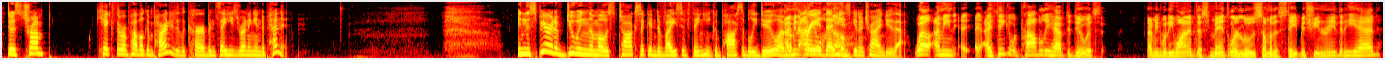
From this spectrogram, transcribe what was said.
Does Trump kick the Republican Party to the curb and say he's running independent? In the spirit of doing the most toxic and divisive thing he could possibly do, I'm I mean, afraid that know. he's going to try and do that. Well, I mean, I, I think it would probably have to do with, I mean, would he want to dismantle or lose some of the state machinery that he had?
